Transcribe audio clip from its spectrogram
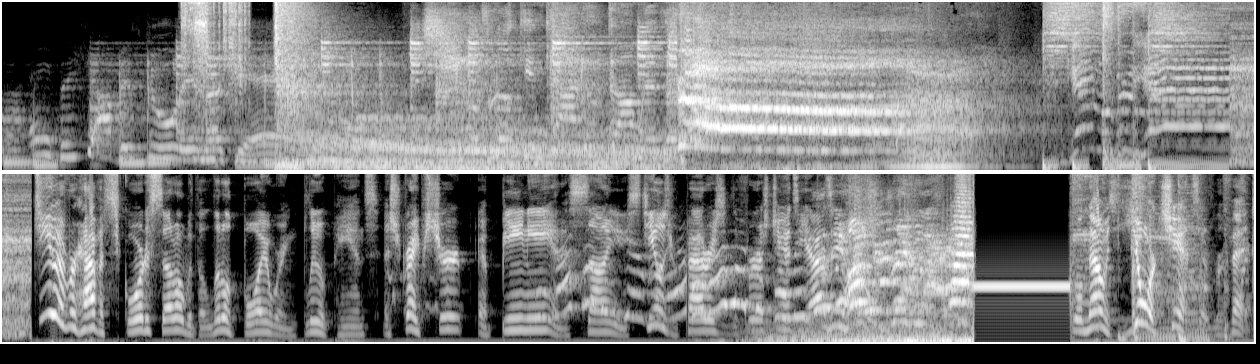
I ain't the sharpest tool in the shed ever have a score to settle with a little boy wearing blue pants, a striped shirt, a beanie, and a sign, and he steals your batteries at the first chance he has, and he haunts your dreams with his slap? Well, now is your chance at revenge.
